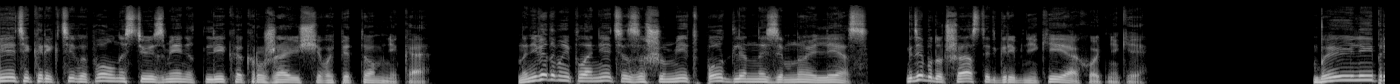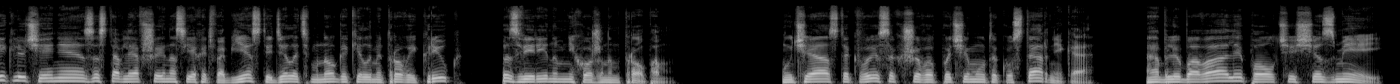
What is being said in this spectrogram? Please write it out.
и эти коррективы полностью изменят лик окружающего питомника. На неведомой планете зашумит подлинно земной лес, где будут шастать грибники и охотники. Были и приключения, заставлявшие нас ехать в объезд и делать многокилометровый крюк по звериным нехоженным тропам. Участок высохшего почему-то кустарника облюбовали полчища змей,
